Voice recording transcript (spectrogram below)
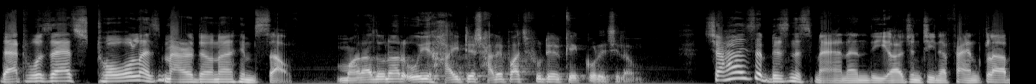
that was as tall as Maradona himself. মারাদোনার ওই হাইটে সাড়ে পাঁচ ফুটের কেক করেছিলাম Saha is a businessman and the Argentina fan club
